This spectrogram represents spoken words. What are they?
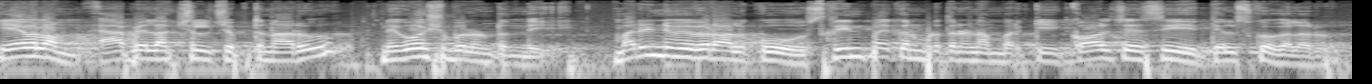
కేవలం యాభై లక్షలు చెప్తున్నారు. నెగోషియబుల్ ఉంటుంది. మరిన్ని వివరాలకు స్క్రీన్పై కనబడుతున్న నంబర్కి కాల్ చేసి తెలుసుకోగలరు.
